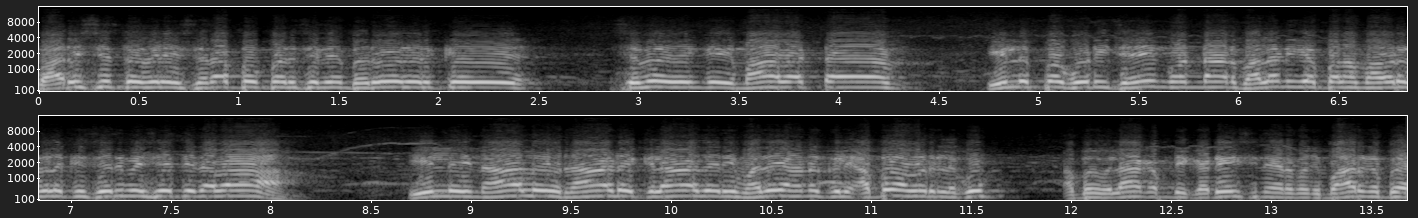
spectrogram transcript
பரிசு தொகையை சிறப்பு பரிசீலனை பெறுவதற்கு சிவகங்கை மாவட்டம் இழுப்பகுடி ஜெயங்கொண்டான் பழனியப்பலம் அவர்களுக்கு சிறுமை சேர்த்திடவா? இல்லை நாலு நாடு கிளாதரி மதை அணுக்களி அப்ப அவர்களை அப்ப விழா கமிட்டி கடைசி நேரம் கொஞ்சம் பாருங்க இப்ப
